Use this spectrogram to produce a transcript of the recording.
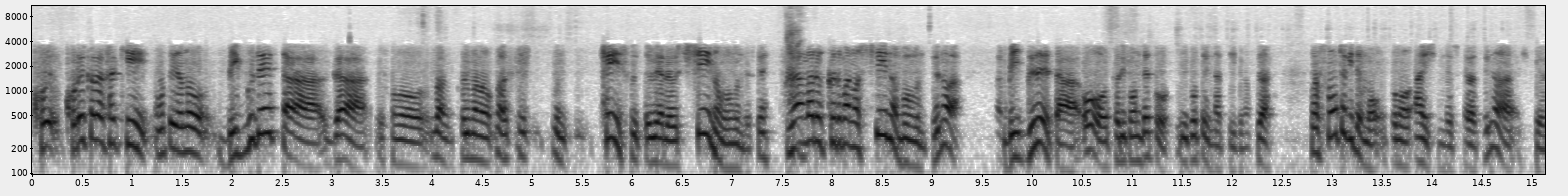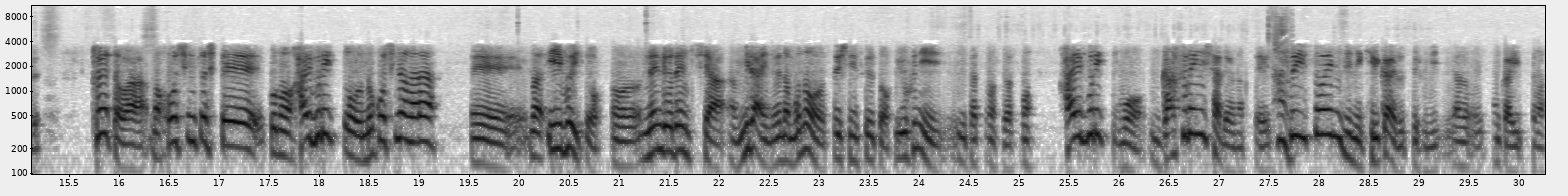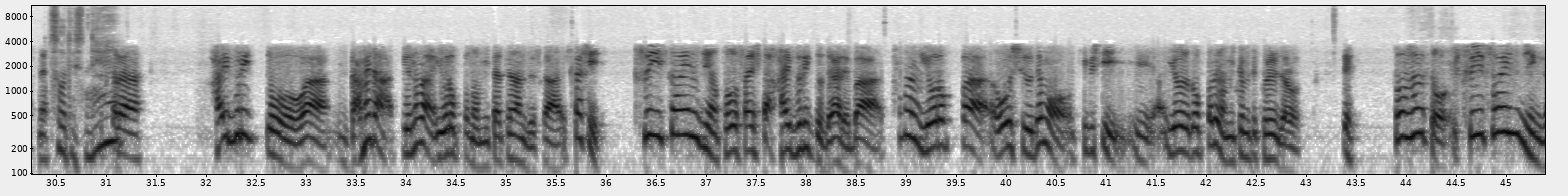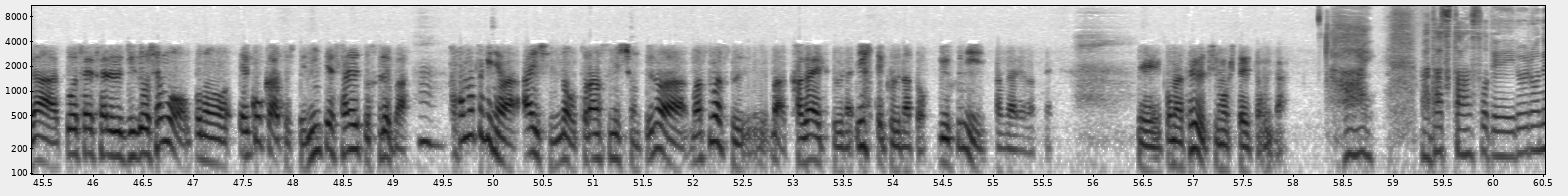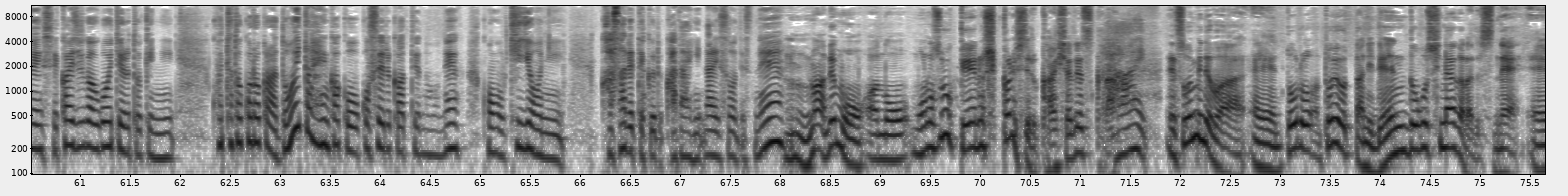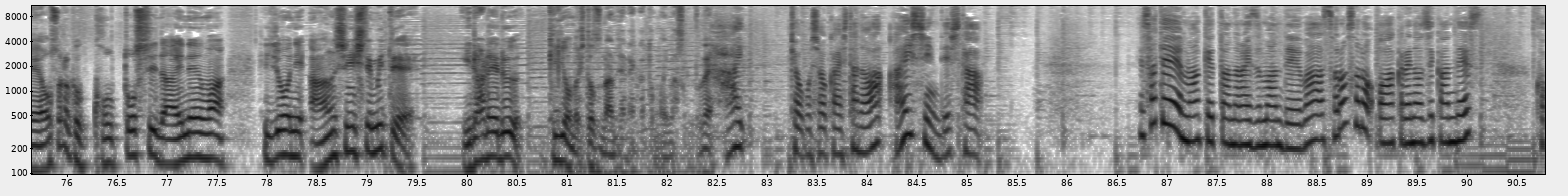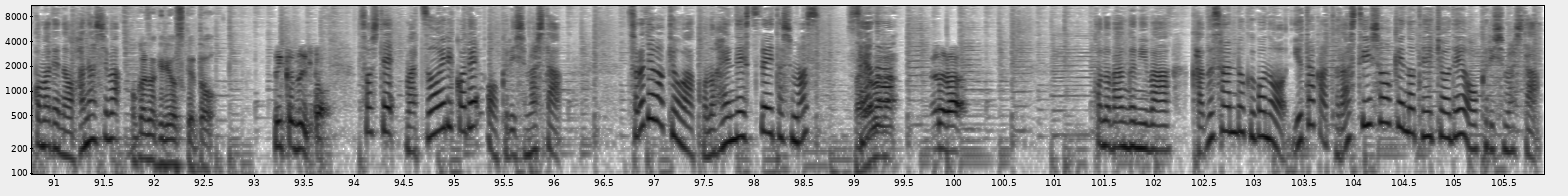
これこれから先、本当にあのビッグデータがその、まあ、車の、まあ、ケースといわれる C の部分ですね、つながる車の C の部分というのは、ビッグデータを取り込んでということになっていきますが、まあ、その時でもこのアイシンの力というのは必要です。トヨタは、まあ、方針として、このハイブリッドを残しながら、えーまあ、EV と燃料電池車、未来のようなものを推進するというふうに歌ってますが、そのハイブリッドもガソリン車ではなくて、水素エンジンに切り替えるというふうにあの今回言ってますね。そうですね。だからハイブリッドはだめだっていうのがヨーロッパの見立てなんですが、しかし、水素エンジンを搭載したハイブリッドであれば、多分ヨーロッパ、欧州でも厳しい、ヨーロッパでも認めてくれるだろう。そうすると、水素エンジンが搭載される自動車も、このエコカーとして認定されるとすれば、うん、その時にはアイシンのトランスミッションというのは、ますます、まあ、輝いてくるな、生きてくるなというふうに考えられますね。えー、このあたりを注目したいと思います。はい。まあ、脱炭素でいろいろね、世界中が動いているときに、こういったところからどういった変革を起こせるかっていうのもね、今後企業に課されてくる課題になりそうですね。うん、まあでも、あの、ものすごく経営のしっかりしている会社ですから、はい、そういう意味では、えー、トトヨタに連動しながらですね、えー、おそらく今年来年は非常に安心して見ていられる企業の一つなんじゃないかと思いますけどね。はい。今日ご紹介したのは、アイシンでした。さて、マーケットアナライズマンデーはそろそろお別れの時間です。ここまでのお話は、岡崎亮介と、鈴木和之と、そして松尾恵里子でお送りしました。それでは今日はこの辺で失礼いたします。さようなら。さよなら。この番組は、株365の豊かトラスティ証券の提供でお送りしました。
